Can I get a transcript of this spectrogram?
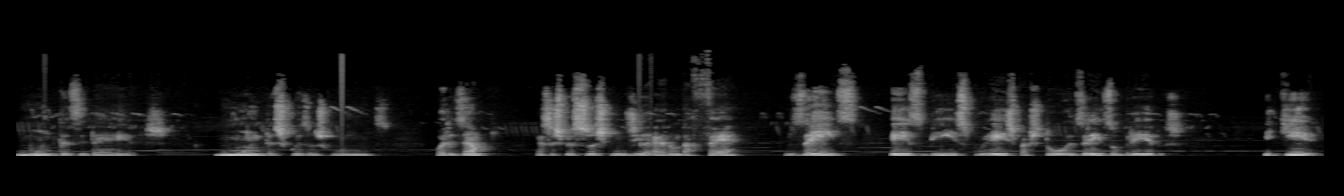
muitas ideias, muitas coisas ruins. Por exemplo, essas pessoas que um dia eram da fé, os ex, ex-bispo, ex-pastores, ex-obreiros, e que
